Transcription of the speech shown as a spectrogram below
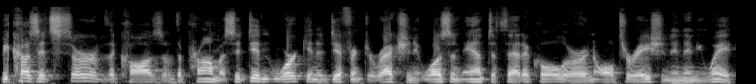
Because it served the cause of the promise. It didn't work in a different direction. It wasn't antithetical or an alteration in any way.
